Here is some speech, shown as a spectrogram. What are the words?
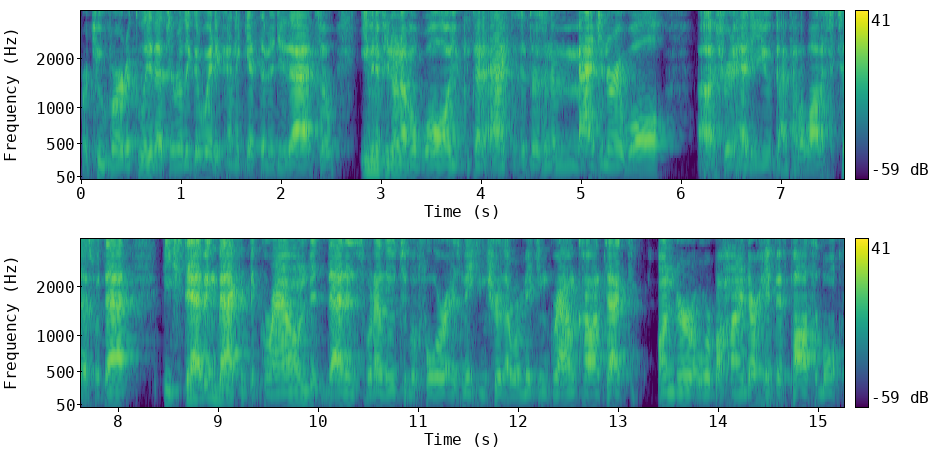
or too vertically, that's a really good way to kind of get them to do that. So even if you don't have a wall, you can kind of act as if there's an imaginary wall uh, straight ahead of you. I've had a lot of success with that. The stabbing back at the ground, that is what I alluded to before, as making sure that we're making ground contact under or behind our hip if possible.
